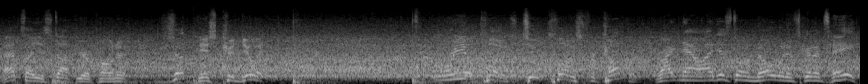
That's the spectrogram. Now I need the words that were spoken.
That's how you stop your opponent. This could do it. For comfort. Right now, I just don't know what it's going to take.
